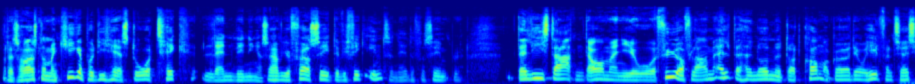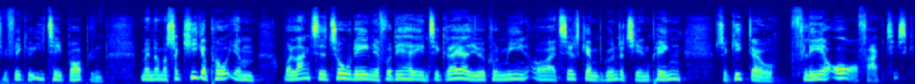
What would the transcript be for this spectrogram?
Og der så også, når man kigger på de her store tech-landvindinger, så har vi jo før set, da vi fik internettet for eksempel. Da lige i starten, der var man jo fyr og flamme, alt der havde noget med .com at gøre, det var helt fantastisk. Vi fik jo IT-boblen. Men når man så kigger på, jamen, hvor lang tid tog det egentlig at få det her integreret i økonomien, og at selskabet begyndte at tjene penge, så gik der jo flere år faktisk.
